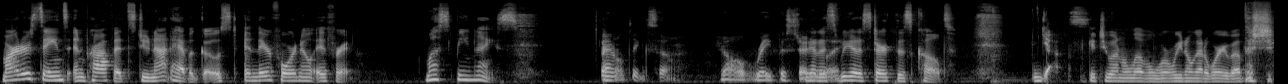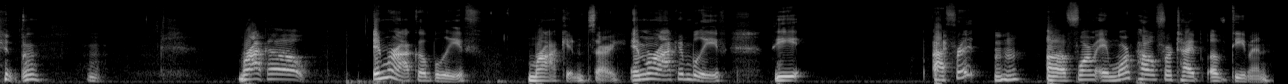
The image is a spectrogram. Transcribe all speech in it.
Martyrs, saints, and prophets do not have a ghost, and therefore no ifrit. Must be nice. I don't think so. You're all rapists We gotta, we gotta start this cult. yes. Get you on a level where we don't gotta worry about this shit. Morocco. In Morocco belief, Moroccan, sorry. In Moroccan belief, the Afrit uh, form a more powerful type of demon.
